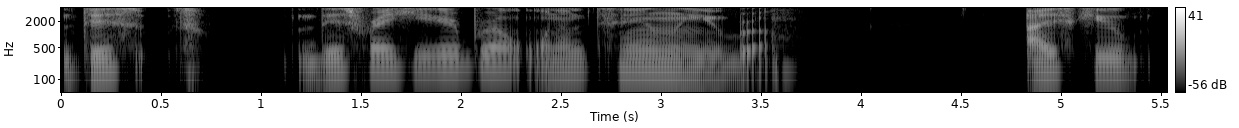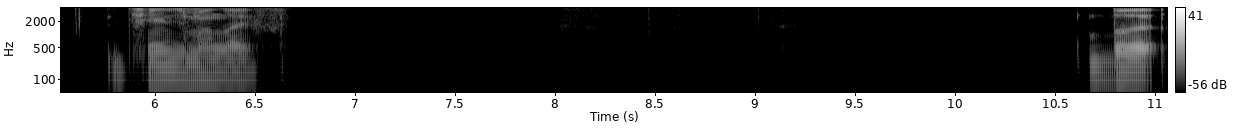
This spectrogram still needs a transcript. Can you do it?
this, this right here, bro, what I'm telling you, bro, Ice Cube changed my life. But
